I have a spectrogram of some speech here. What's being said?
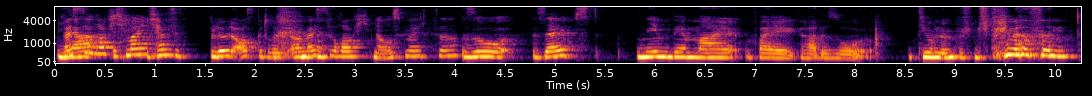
Weißt ja, du, worauf ich meine? Ich habe es jetzt blöd ausgedrückt, aber weißt du, worauf ich hinaus möchte? So, selbst nehmen wir mal, weil gerade so die Olympischen Spiele sind.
